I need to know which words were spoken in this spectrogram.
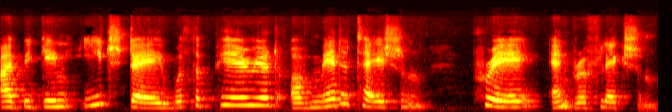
I begin each day with a period of meditation, prayer, and reflection.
